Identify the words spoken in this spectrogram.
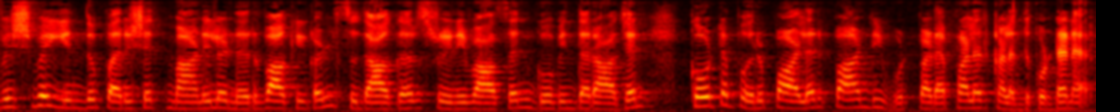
விஸ்வ இந்து பரிஷத் மாநில நிர்வாகிகள் சுதாகர் ஸ்ரீனிவாசன் கோவிந்தராஜன் கோட்ட பொறுப்பாளர் பாண்டி உட்பட பலர் கலந்து கொண்டனர்.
